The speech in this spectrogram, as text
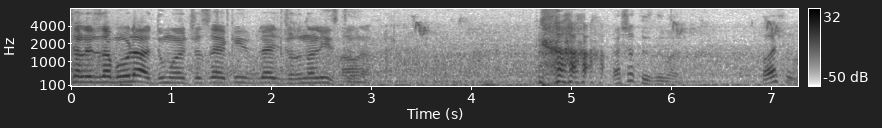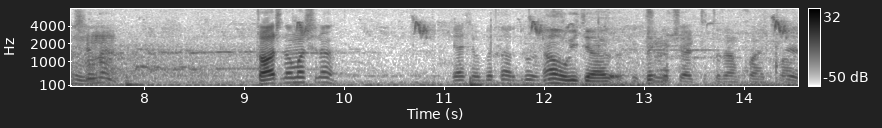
Люди ся лише забавляють, думають, що це якісь, блядь, журналісти. Ага. А що ти знімаєш? Бачиш? Машина. Точно машина? Я ся обертав другу. А, у Вітя, ти Чоловіче, як ти туди входить, плавно.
